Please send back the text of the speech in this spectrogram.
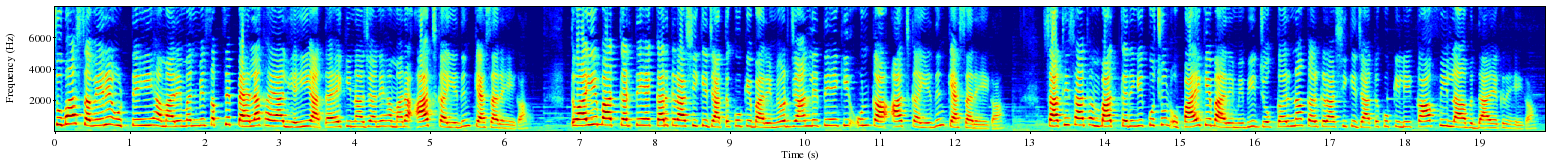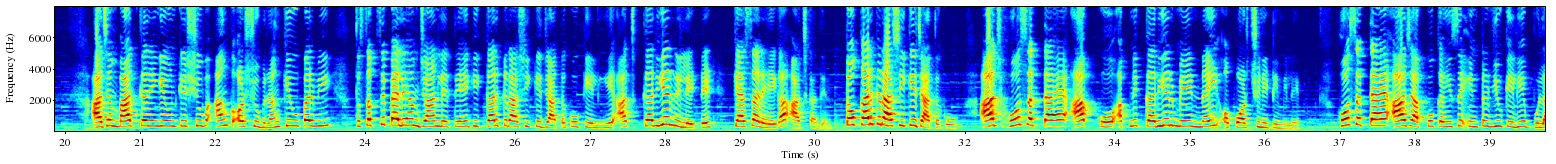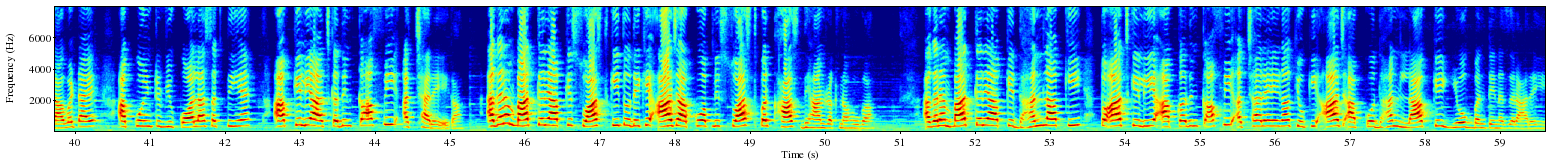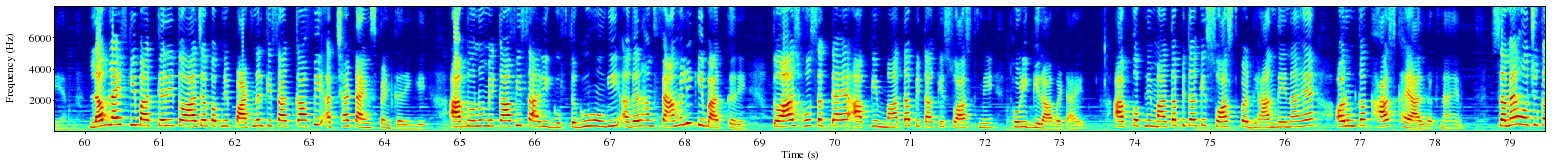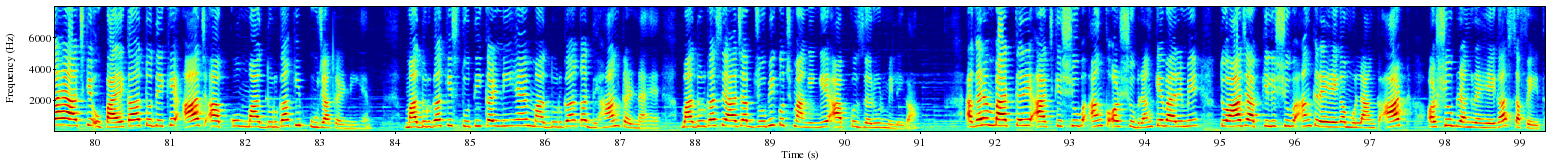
सवेरे उठते ही हमारे मन में सबसे पहला ख्याल यही आता है कि ना जाने हमारा आज का ये दिन कैसा रहेगा। तो आइए बात करते हैं कर्क राशि के जातकों के बारे में और जान लेते हैं कि उनका आज का ये दिन कैसा रहेगा। साथ ही साथ हम बात करेंगे कुछ उन उपाय के बारे में भी जो करना कर्क राशि के जातकों के लिए काफ़ी लाभदायक रहेगा। आज हम बात करेंगे उनके शुभ अंक और शुभ रंग के ऊपर भी। तो सबसे पहले हम जान लेते हैं कि कर्क राशि के जातकों के लिए आज करियर रिलेटेड कैसा रहेगा आज का दिन? तो कर्क राशि के जातकों, आज हो सकता है आपको अपने करियर में नई अपॉर्चुनिटी मिले। हो सकता है आज आपको कहीं से इंटरव्यू के लिए बुलावट आए, आपको इंटरव्यू कॉल आ सकती है, आपके लिए आज का दिन काफ़ी अच्छा रहेगा। अगर हम बात करें आपके स्वास्थ्य की तो देखिए आज आपको अपने स्वास्थ्य पर खास ध्यान रखना होगा। अगर हम बात करें आपके धन लाभ की तो आज के लिए आपका दिन काफ़ी अच्छा रहेगा क्योंकि आज आपको धन लाभ के योग बनते नज़र आ रहे हैं। लव लाइफ की बात करें तो आज आप अपने पार्टनर के साथ काफ़ी अच्छा टाइम स्पेंड करेंगे। आप दोनों में काफ़ी सारी गुफ्तगु होंगी। अगर हम फैमिली की बात करें तो आज हो सकता है आपके माता पिता के स्वास्थ्य में थोड़ी गिरावट आए। आपको अपने माता पिता के स्वास्थ्य पर ध्यान देना है और उनका खास ख्याल रखना है। समय हो चुका है आज के उपाय का तो देखिए, आज आपको माँ दुर्गा की पूजा करनी है। माँ दुर्गा की स्तुति करनी है, माँ दुर्गा का ध्यान करना है। माँ दुर्गा से आज आप जो भी कुछ मांगेंगे, आपको ज़रूर मिलेगा। अगर हम बात करें आज के शुभ अंक और शुभ रंग के बारे में तो आज आपके लिए शुभ अंक रहेगा मूलांक आठ और शुभ रंग रहेगा सफ़ेद।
